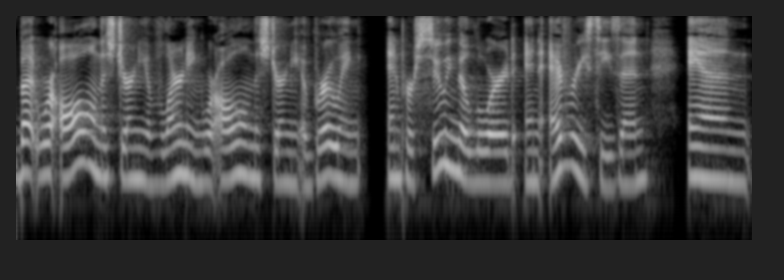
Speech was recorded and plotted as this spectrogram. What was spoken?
but we're all on this journey of learning. We're all on this journey of growing and pursuing the Lord in every season. And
